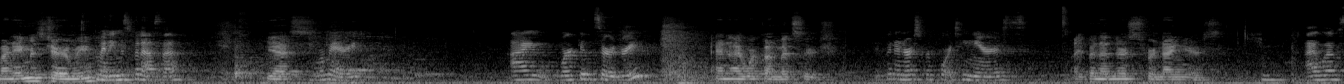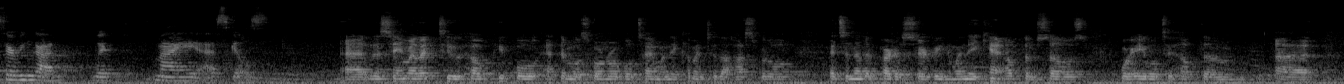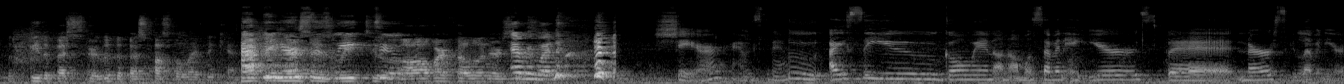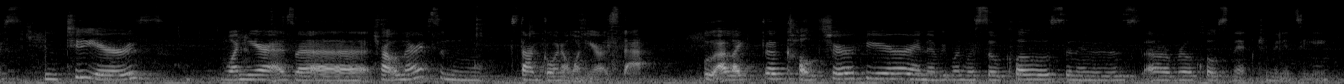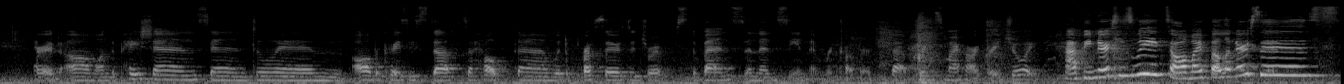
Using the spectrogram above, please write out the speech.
My name is Jeromey. My name is Vanessa. Yes. We're married. I work in surgery. And I work on med-surg. I've been a nurse for 14 years. I've been a nurse for nine years. I love serving God with my uh, skills. Uh, the same, I like to help people at the most vulnerable time when they come into the hospital. It's another part of serving. When they can't help themselves, we're able to help them uh, be the best or live the best possible life they can. Happy Nurses Week to, to all of our fellow nurses. Everyone. Cher Amsterdam. Ooh, I see you going on almost seven, eight years, but nurse 11 years. In two years, one year as a travel nurse and start going on one year as staff. Ooh, I like the culture here and everyone was so close and it was a real close-knit community. Um, on the patients and doing all the crazy stuff to help them with the pressors, the drips, the vents, and then seeing them recover. That brings my heart great joy. Happy Nurses Week to all my fellow nurses!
